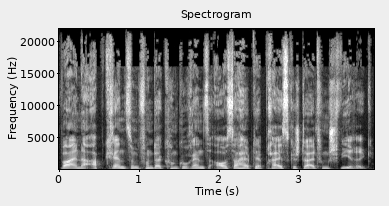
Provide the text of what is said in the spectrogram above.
war eine Abgrenzung von der Konkurrenz außerhalb der Preisgestaltung schwierig.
